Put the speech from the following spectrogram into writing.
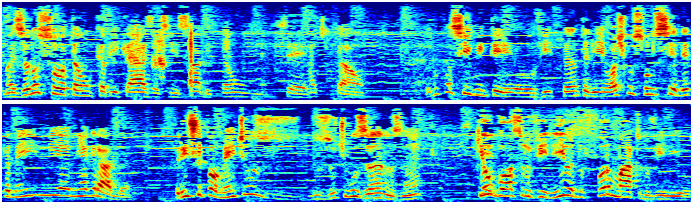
Mas eu não sou tão kamikaze assim, sabe? Tão Sei. radical. Eu não consigo ouvir tanto ali. Eu acho que o som do CD também me, me agrada. Principalmente os dos últimos anos, né? O que eu gosto do vinil é do formato do vinil.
